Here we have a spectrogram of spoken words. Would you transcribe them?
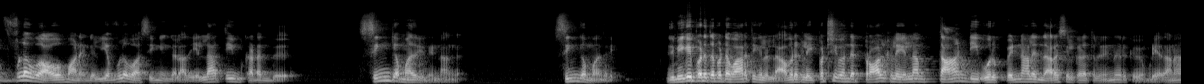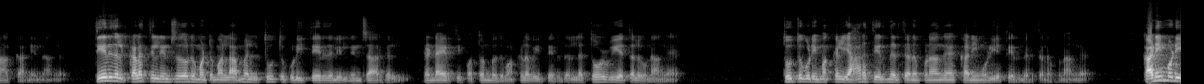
எவ்வளவு அவமானங்கள் எவ்வளவு அசிங்கங்கள் அது எல்லாத்தையும் கடந்து சிங்க மாதிரி நின்னாங்க. சிங்க மாதிரி. இது மிகைப்படுத்தப்பட்ட வார்த்தைகள் இல்லை. அவர்களை பற்றி வந்த ட்ரால்களை எல்லாம் தாண்டி ஒரு பெண்ணால் இந்த அரசியல் களத்தில் நின்று இருக்கவே முடியாது. ஆனால் அக்கா நின்றாங்க தேர்தல் களத்தில் நின்றதோடு மட்டுமல்லாமல் தூத்துக்குடி தேர்தலில் நின்றார்கள். ரெண்டாயிரத்தி பத்தொன்பது மக்களவை தேர்தலில் தோல்வியை தழுவினாங்க. தூத்துக்குடி மக்கள் யாரை தேர்ந்தெடுத்து அனுப்புனாங்க? கனிமொழியை தேர்ந்தெடுத்து அனுப்புனாங்க. கனிமொழி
